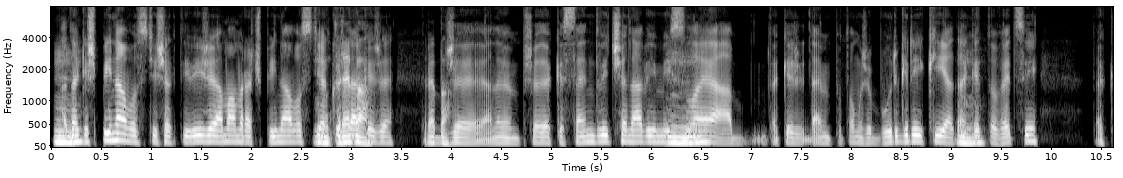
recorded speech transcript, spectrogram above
a Mhm. také špinavosti, však ty víš, že ja mám rád špinavosti, No, akože treba. také, že Treba. že ja neviem, všelijaké sendviče na výmysle Mhm. a také, že dajme potom, že burgeríky a takéto veci, tak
